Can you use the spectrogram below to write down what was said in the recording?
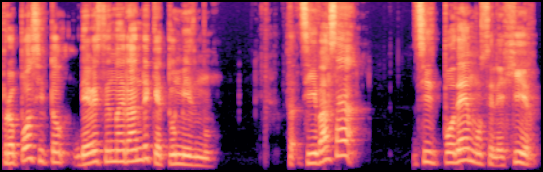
propósito debe ser más grande que tú mismo. si vas a, si podemos elegir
